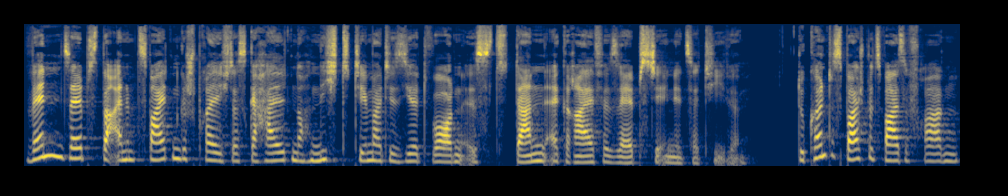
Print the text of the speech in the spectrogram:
Wenn selbst bei einem zweiten Gespräch das Gehalt noch nicht thematisiert worden ist, dann ergreife selbst die Initiative. Du könntest beispielsweise fragen,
